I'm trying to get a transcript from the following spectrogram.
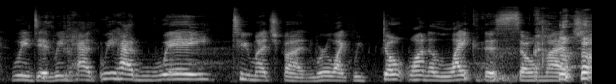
we did. We had we had way too much fun. We're like we don't want to like this so much.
